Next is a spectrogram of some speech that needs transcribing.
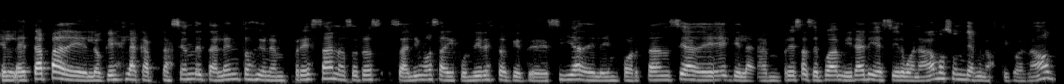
en la etapa de lo que es la captación de talentos de una empresa, nosotros salimos a difundir esto que te decía de la importancia de que la empresa se pueda mirar y decir, bueno, hagamos un diagnóstico, ¿no?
